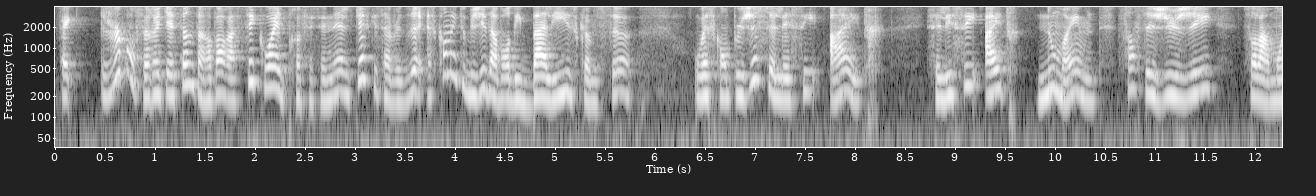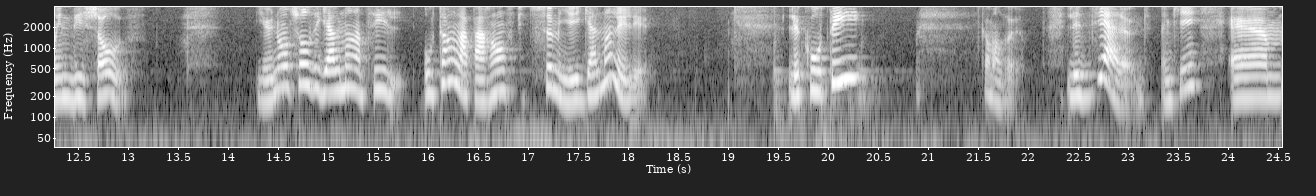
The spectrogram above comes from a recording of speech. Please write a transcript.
Fait que je veux qu'on se re-questionne par rapport à c'est quoi être professionnel, qu'est-ce que ça veut dire, est-ce qu'on est obligé d'avoir des balises comme ça? Ou est-ce qu'on peut juste se laisser être, se laisser être nous-mêmes sans se juger sur la moindre des choses. Il y a une autre chose également, tu autant l'apparence puis tout ça, mais il y a également le, le, côté, comment dire, le dialogue, ok? Euh,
